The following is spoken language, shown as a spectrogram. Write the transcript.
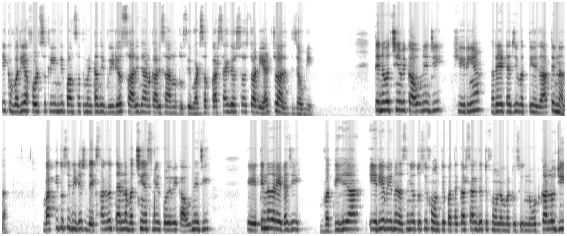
ਇੱਕ ਵਧੀਆ ਫੁੱਲ ਸਕਰੀਨ ਦੀ 5-7 ਮਿੰਟਾਂ ਦੀ ਵੀਡੀਓ ਸਾਰੀ ਜਾਣਕਾਰੀ ਸਾਨੂੰ ਤੁਸੀਂ WhatsApp ਕਰ ਸਕਦੇ ਹੋ। ਉਸ ਵਿੱਚ ਤੁਹਾਡੀ ਐਡ ਚਲਾ ਦਿੱਤੀ ਜਾਊਗੀ। ਤਿੰਨ ਬੱਚੀਆਂ ਵਿਕਾਊ ਨੇ ਜੀ, ਖੀਰੀਆਂ। ਰੇਟ ਹੈ ਜੀ 32000 ਤਿੰਨਾਂ ਦਾ। ਬਾਕੀ ਤੁਸੀਂ ਵੀਡੀਓ 'ਚ ਦੇਖ ਸਕਦੇ ਹੋ, ਤਿੰਨ ਬੱਚੀਆਂ ਇਸ ਵੀਰ ਕੋਲੇ ਵਿਕਾਊ ਨੇ ਜੀ। ਤੇ ਤਿੰਨਾਂ ਦਾ ਰੇਟ ਹੈ ਜੀ 32000 ਏਰੀਆ ਵੀ ਇਹਨਾਂ ਦੱਸਣੀ ਹੋ ਤੁਸੀਂ ਫੋਨ ਤੇ ਪਤਾ ਕਰ ਸਕਦੇ ਹੋ ਤੇ ਫੋਨ ਨੰਬਰ ਤੁਸੀਂ ਨੋਟ ਕਰ ਲਓ ਜੀ।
